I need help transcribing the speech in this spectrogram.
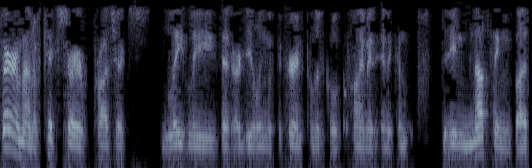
fair amount of Kickstarter projects lately that are dealing with the current political climate in a in nothing but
